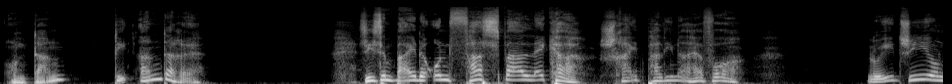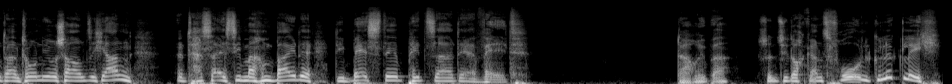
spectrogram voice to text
Und dann die andere. Sie sind beide unfassbar lecker, schreit Palina hervor. Luigi und Antonio schauen sich an. Das heißt, sie machen beide die beste Pizza der Welt. Darüber sind sie doch ganz froh und glücklich.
